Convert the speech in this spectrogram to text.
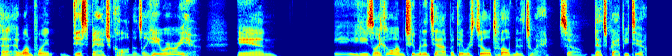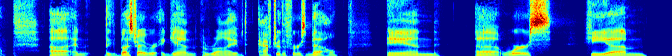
uh, at one point, dispatch called and was like, "Hey, where are you?" And he's like, "Oh, I'm two minutes out," but they were still 12 minutes away. So that's crappy too. Uh, and the bus driver again arrived after the first bell, and worse, he um,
